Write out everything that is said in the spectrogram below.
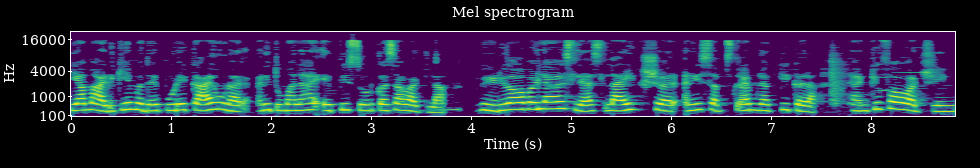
की या मालिकेमध्ये पुढे काय होणार आणि तुम्हाला हा एपिसोड कसा वाटला. व्हिडिओ आवडला असल्यास लाईक शेअर आणि सबस्क्राईब नक्की करा. थँक्यू फॉर वॉचिंग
